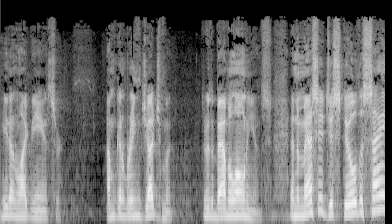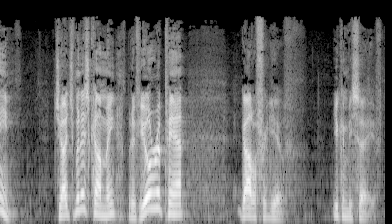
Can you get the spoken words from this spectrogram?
he doesn't like the answer. I'm going to bring judgment through the Babylonians. And the message is still the same. Judgment is coming, but if you'll repent, God will forgive. You can be saved.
